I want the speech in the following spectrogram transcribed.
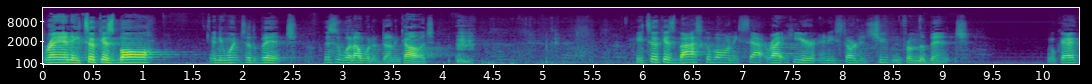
ran, he took his ball, and he went to the bench. This is what I would have done in college. he took his basketball and he sat right here and he started shooting from the bench. Okay?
